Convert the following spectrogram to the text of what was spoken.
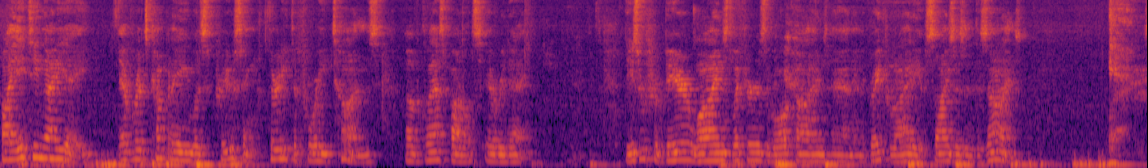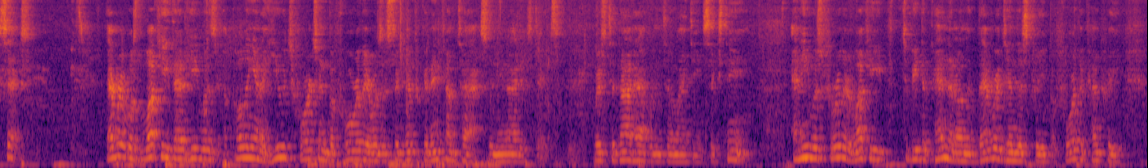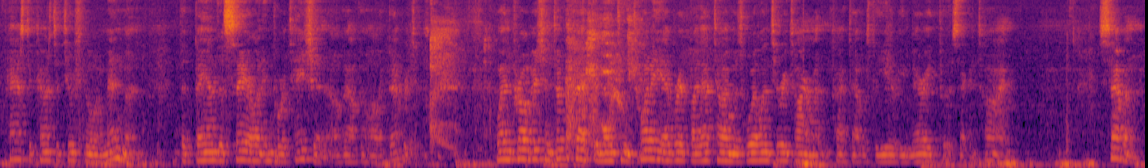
By 1898, Everett's company was producing 30 to 40 tons of glass bottles every day. These were for beer, wines, liquors of all kinds, and in a great variety of sizes and designs. Six. Everett was lucky that he was pulling in a huge fortune before there was a significant income tax in the United States, which did not happen until 1916. And he was further lucky to be dependent on the beverage industry before the country passed a constitutional amendment that banned the sale and importation of alcoholic beverages. When Prohibition took effect in 1920, Everett by that time was well into retirement. In fact, that was the year he married for the second time. Seven.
